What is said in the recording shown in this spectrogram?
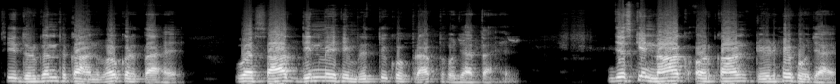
सी दुर्गंध का अनुभव करता है, वह सात दिन में ही मृत्यु को प्राप्त हो जाता है, जिसके नाक और कान टेढ़े हो जाए,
